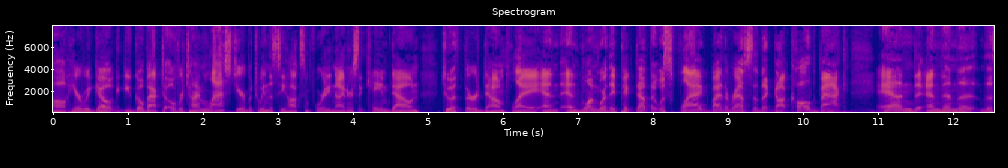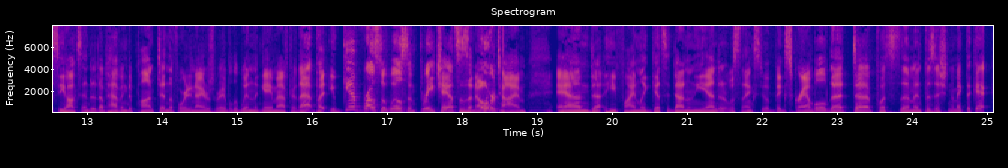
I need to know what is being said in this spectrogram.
Oh, here we go. You go back to overtime last year between the Seahawks and 49ers. It came down to a third down play and and one where they picked up it was flagged by the refs and that got called back and and then the the Seahawks ended up having to punt and the 49ers were able to win the game after that. But you give Russell Wilson three chances in overtime and uh, he finally gets it done in the end and it was thanks to a big scramble that uh, puts them in position to make the kick.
